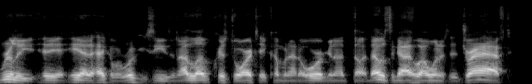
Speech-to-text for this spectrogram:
really he, he, had a heck of a rookie season. I love Chris Duarte coming out of Oregon. I thought that was the guy who I wanted to draft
